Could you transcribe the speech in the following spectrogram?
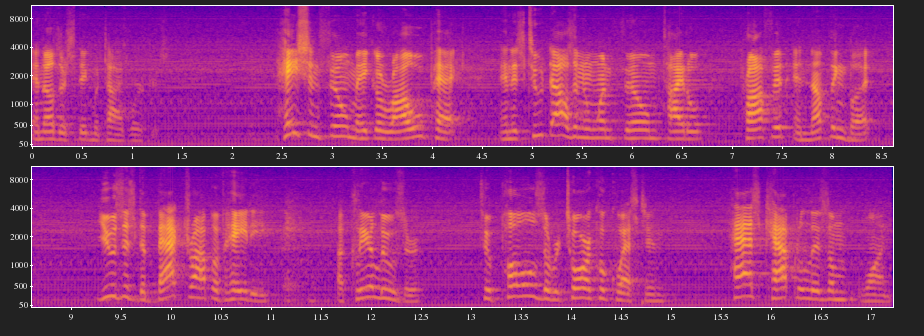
and other stigmatized workers. Haitian filmmaker Raoul Peck, in his 2001 film titled Profit and Nothing But, uses the backdrop of Haiti, a clear loser, to pose the rhetorical question Has capitalism won?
